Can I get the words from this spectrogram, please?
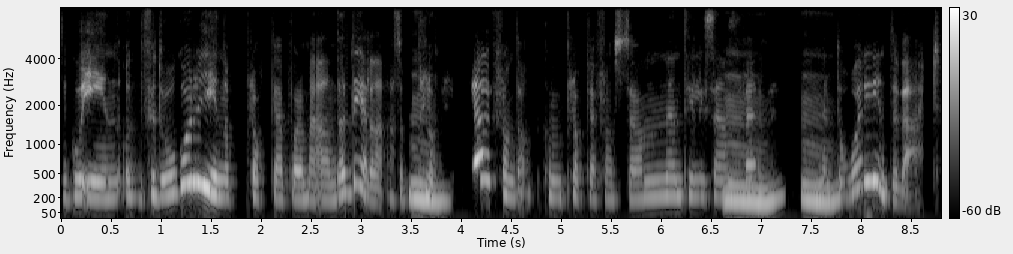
gå in, och, för då går du in och plockar på de här andra delarna. Alltså mm. plockar från dem. Kommer plocka från sömnen till exempel. Mm. Mm. Men då är det inte värt.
